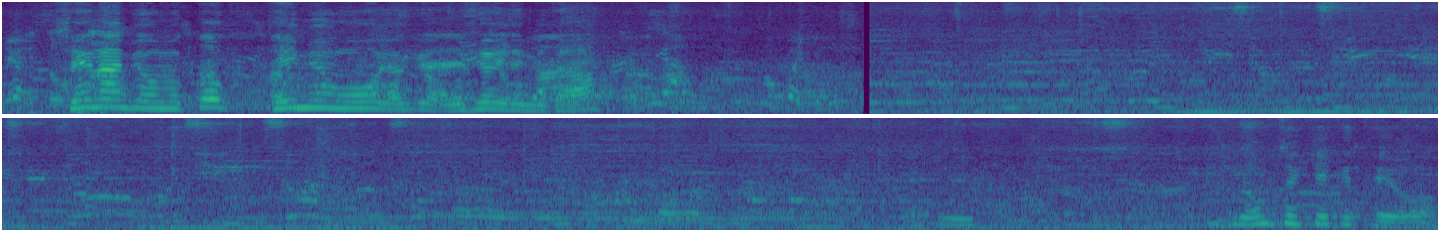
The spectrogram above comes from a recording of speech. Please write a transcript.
네, 제남이 오면 꼭 대명호 여기 오셔야 됩니다. 물이 엄청 깨끗해요.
